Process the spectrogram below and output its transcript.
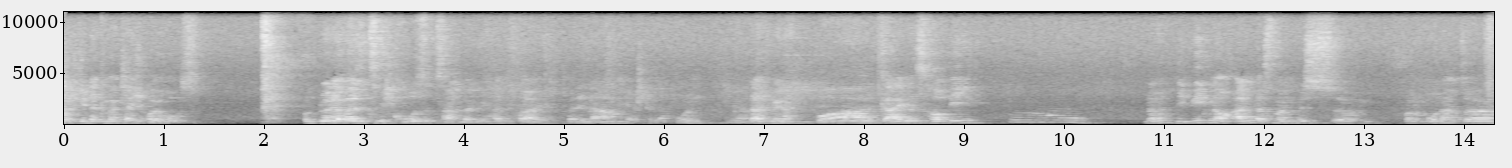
da stehen dann immer gleich Euros. Und blöderweise ziemlich große Zahlen, weil die halt bei, bei den Namenherstellern holen. Und da habe ich mir gedacht, boah, geiles Hobby. Ne? Die bieten auch an, dass man bis ähm, vor einem Monat äh,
